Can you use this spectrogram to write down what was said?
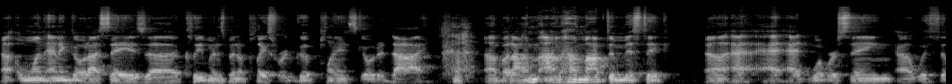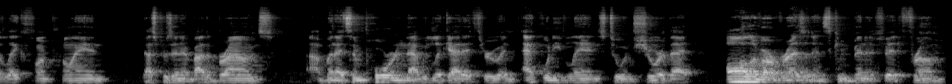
uh, one anecdote I say is uh, Cleveland has been a place where good plans go to die. but I'm, I'm, I'm optimistic at, at, what we're seeing with the lakefront plan that's presented by the Browns. Uh, but it's important that we look at it through an equity lens to ensure that all of our residents can benefit from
